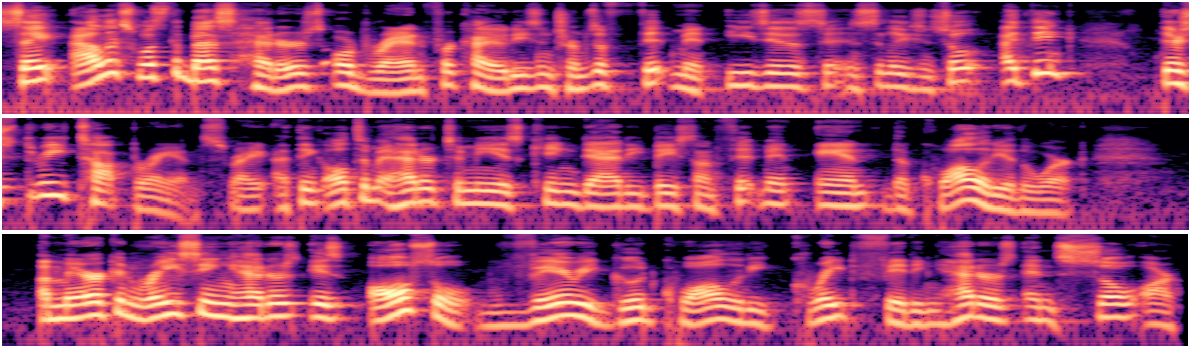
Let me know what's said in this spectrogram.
Say, Alex, what's the best headers or brand for Coyotes in terms of fitment, easiest installation? So I think there's three top brands, right? I think Ultimate Header to me is King Daddy based on fitment and the quality of the work. American Racing headers is also very good quality, great fitting headers, and so are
